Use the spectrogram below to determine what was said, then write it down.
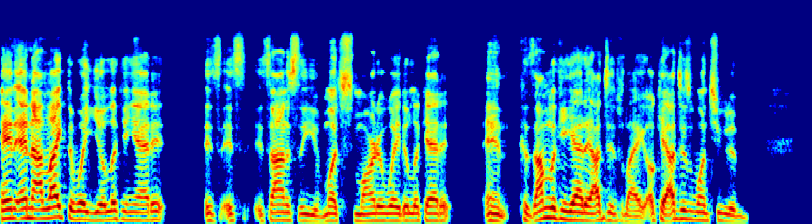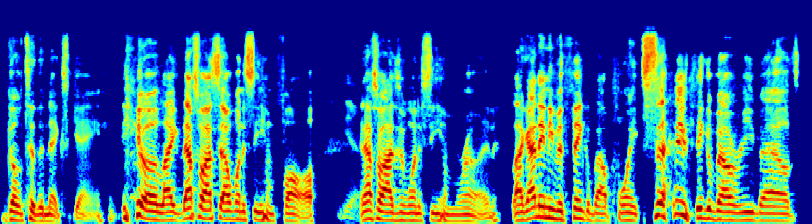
and and I like the way you're looking at it. It's it's it's honestly a much smarter way to look at it. And because I'm looking at it, I just like, okay, I just want you to go to the next game. You know, like that's why I said I want to see him fall. yeah, And that's why I just want to see him run. Like I didn't even think about points. I didn't think about rebounds.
